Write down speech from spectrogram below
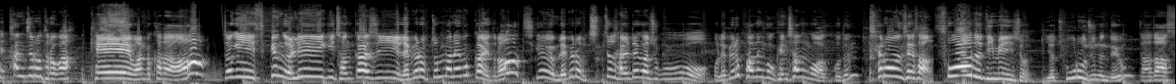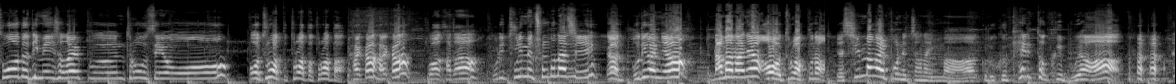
해탄지로 들어가. 오케이 완벽하다. 저기 습격 열리기 전까지 레벨업 좀만 해볼까 얘들아? 지금 레벨업 진짜 잘 돼가지고 어, 레벨업 하는 거 괜찮은 것 같거든? 새로운 세상 스워드 디멘션 야 조로 주는데요? 자자 스워드 디멘션 할 분 들어오세요 어 들어왔다 들어왔다 들어왔다 갈까 갈까? 좋아 가자 우리 둘이면 충분하지 야 어디 갔냐? 나만 하냐? 어 들어왔구나 야 실망할 뻔했잖아 임마 그리고 그 캐릭터 그게 뭐야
